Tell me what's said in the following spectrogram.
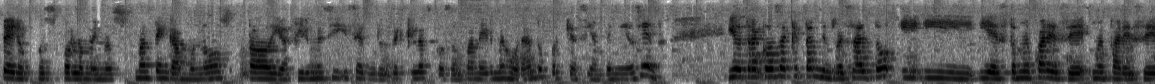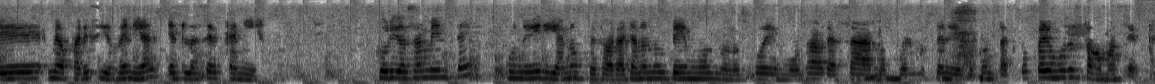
pero pues por lo menos mantengámonos todavía firmes y, seguros de que las cosas van a ir mejorando porque así han venido siendo. Y otra cosa que también resalto, y, y, y esto me parece, me parece, me ha parecido genial, es la cercanía. Curiosamente, uno diría, no, pues ahora ya no nos vemos, no nos podemos abrazar, no podemos tener ese contacto, pero hemos estado más cerca.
